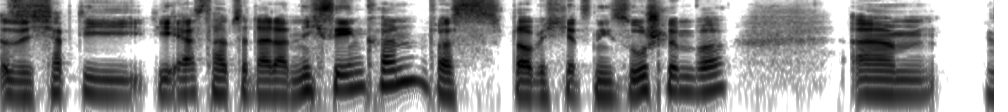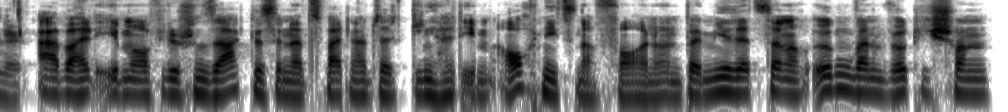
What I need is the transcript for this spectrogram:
also ich habe die, die erste Halbzeit leider nicht sehen können, was glaube ich jetzt nicht so schlimm war. Ähm, nee. Aber halt eben auch, wie du schon sagtest, in der zweiten Halbzeit ging halt eben auch nichts nach vorne. Und bei mir setzt dann auch irgendwann wirklich schon,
